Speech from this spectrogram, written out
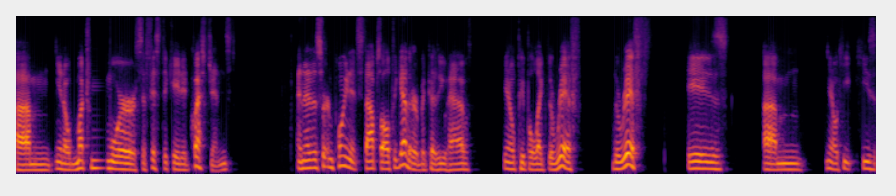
Um, you know, much more sophisticated questions. And at a certain point, it stops altogether because you have, you know, people like the Rif. The Rif is, um, you know, he he's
